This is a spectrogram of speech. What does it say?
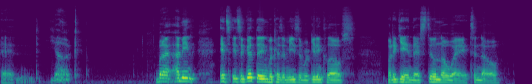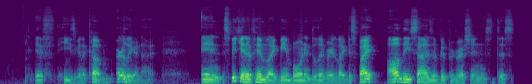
and yuck. But I, I mean, it's it's a good thing because it means that we're getting close. But again, there's still no way to know if he's gonna come early or not. And speaking of him like being born and delivered, like despite all these signs of good progressions, this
